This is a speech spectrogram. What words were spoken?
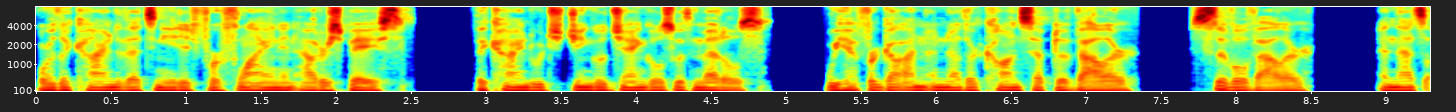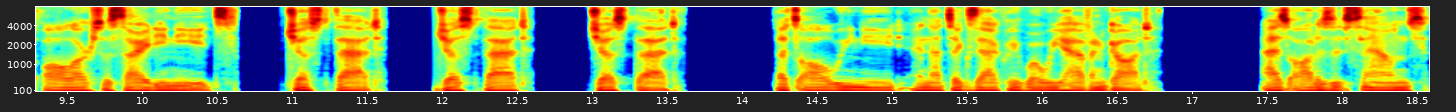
or the kind that's needed for flying in outer space, the kind which jingle jangles with medals. We have forgotten another concept of valor, civil valor, and that's all our society needs. Just that, just that, just that. That's all we need, and that's exactly what we haven't got. As odd as it sounds,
